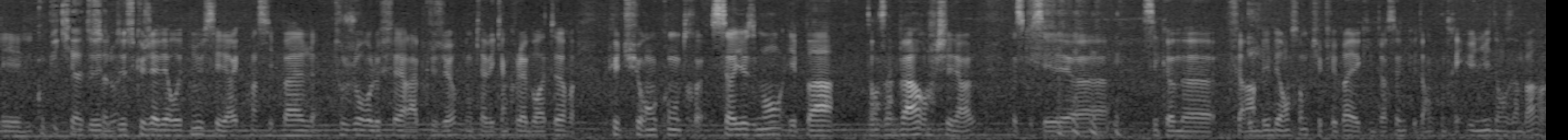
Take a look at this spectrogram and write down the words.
les, Compliqué à tout de, seul. ouais. de ce que j'avais retenu, c'est les règles principales, toujours le faire à plusieurs, donc avec un collaborateur que tu rencontres sérieusement et pas dans un bar en général, parce que c'est euh, c'est comme euh, faire un bébé ensemble tu ne fais pas avec une personne que tu as rencontrée une nuit dans un bar.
